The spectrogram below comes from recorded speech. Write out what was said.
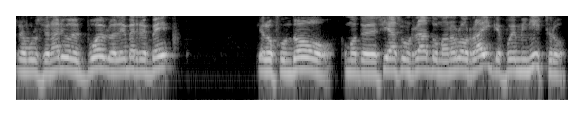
Revolucionario del Pueblo, el MRP, que lo fundó, como te decía hace un rato, Manolo Ray, que fue ministro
